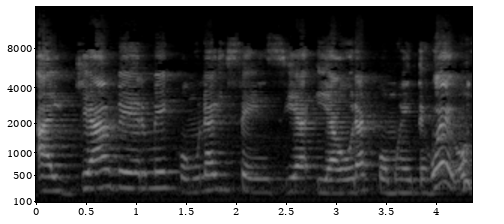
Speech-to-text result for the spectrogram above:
al ya verme con una licencia y ahora cómo es este juego.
